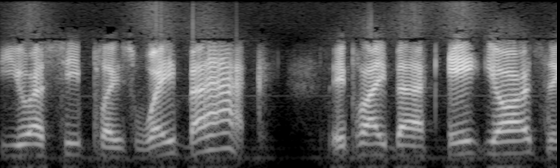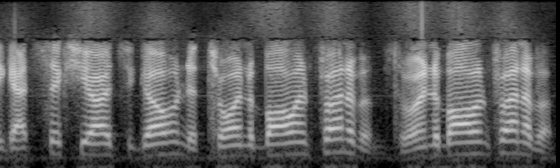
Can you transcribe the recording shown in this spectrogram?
USC plays way back. They play back eight yards. They got six yards to go, and they're throwing the ball in front of them, throwing the ball in front of them.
